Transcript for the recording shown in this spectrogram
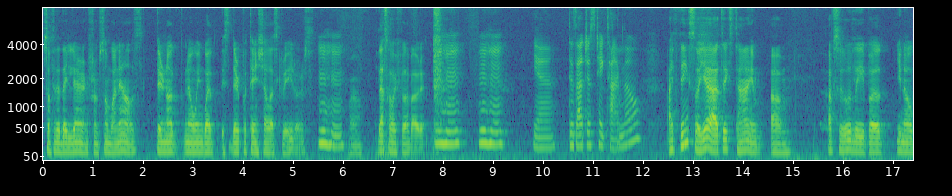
something that they learned from someone else. They're not knowing what is their potential as creators. mm-hmm. Wow. That's how I feel about it. Mm-hmm. Mm-hmm. Yeah. Does that just take time though? I think so. Yeah, it takes time. Um, absolutely, but you know,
